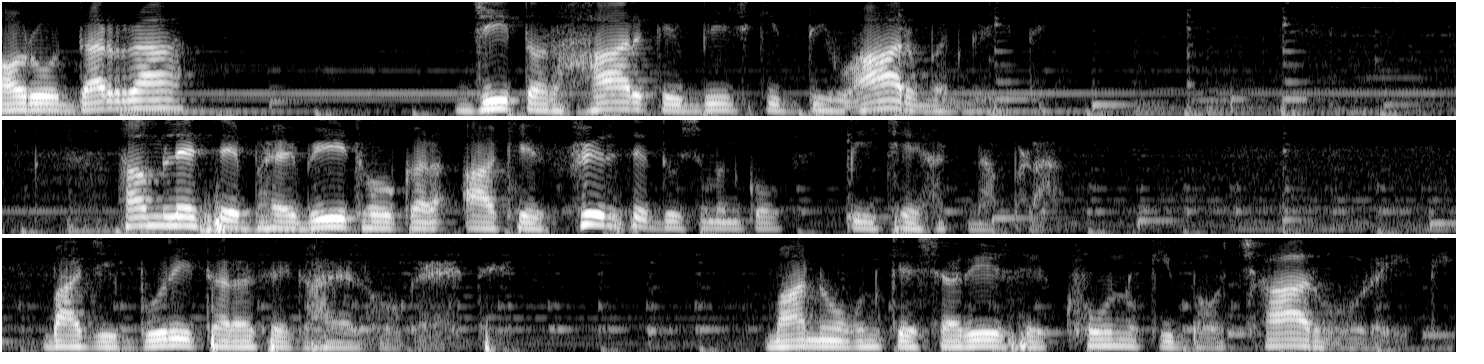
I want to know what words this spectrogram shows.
और वो दर्रा जीत और हार के बीच की दीवार बन गई थी। हमले से भयभीत होकर आखिर फिर से दुश्मन को पीछे हटना पड़ा। बाजी बुरी तरह से घायल हो गए थे। मानो उनके शरीर से खून की बौछार हो रही थी।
